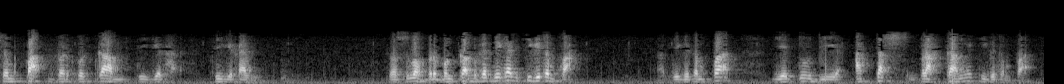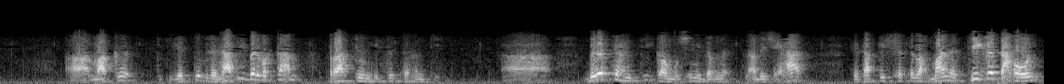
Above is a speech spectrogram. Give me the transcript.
sempat berbekam tiga, tiga kali. Rasulullah berbekam berkali kali tiga tempat. Ha, tiga tempat iaitu di atas belakang ni tiga tempat. Ha, maka ketika itu bila Nabi berbekam racun itu terhenti. Ha, bila terhenti kaum muslim dan Nabi sehat. Tetapi setelah mana tiga tahun.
